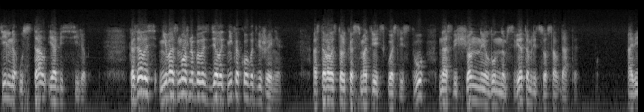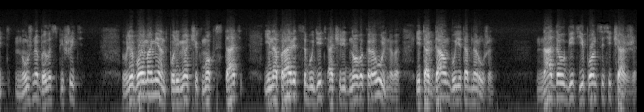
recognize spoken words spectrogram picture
сильно устал и обессилел. Казалось, невозможно было сделать никакого движения. Оставалось только смотреть сквозь листву на освещенное лунным светом лицо солдата. А ведь нужно было спешить. В любой момент пулеметчик мог встать и направиться будить очередного караульного, и тогда он будет обнаружен. Надо убить японца сейчас же.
